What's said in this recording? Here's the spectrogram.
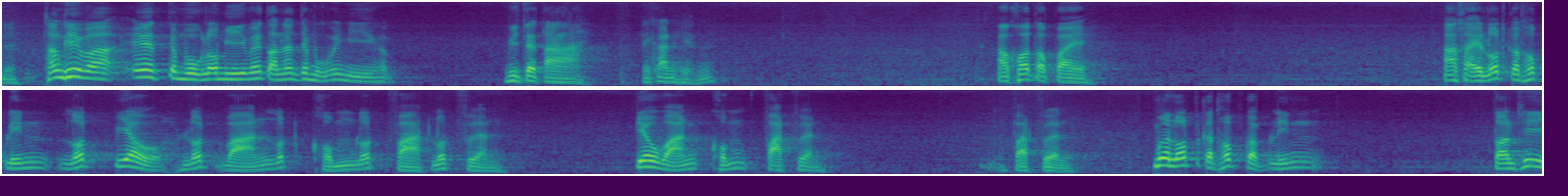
เนี่ยทั้งที่ว่า เอ๊ะจมูกเรามีไหมตอนนั้นจมูกไม่มีครับ มีแต่ตาในการเห็น เอาข้อต่อไป อาศัยรสกระทบลิ้นรสเปรี้ยวรสหวานรสขมรสฝาดรสเฟื่อน เปรี้ยวหวานขมฝาดเฟื่อน ฝาดเฟื่อน เมื่อรสกระทบกับลิ้น ตอนที่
